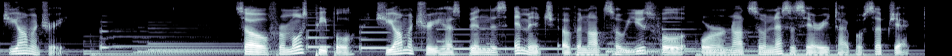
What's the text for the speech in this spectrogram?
geometry. So, for most people, geometry has been this image of a not so useful or not so necessary type of subject.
